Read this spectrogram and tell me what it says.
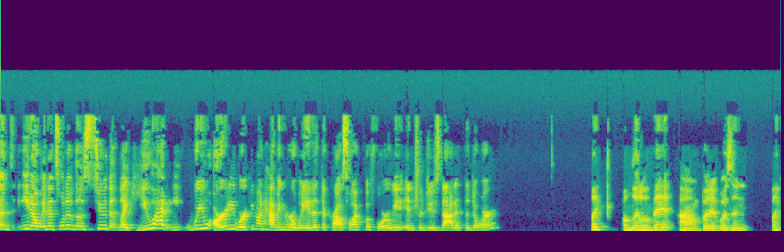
and, you know, and it's one of those too that like you had, were you already working on having her wait at the crosswalk before we introduced that at the door? Like a little bit, um, but it wasn't like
